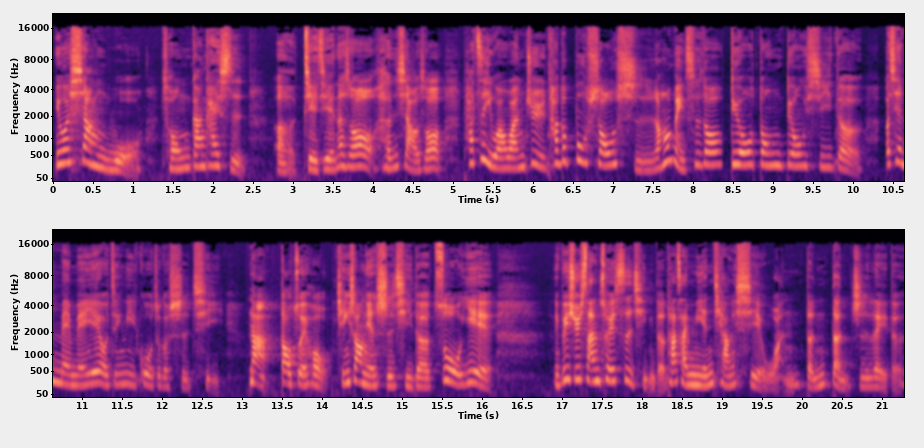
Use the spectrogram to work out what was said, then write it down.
因为像我从刚开始，呃，姐姐那时候很小的时候，她自己玩玩具，她都不收拾，然后每次都丢东丢西的，而且妹妹也有经历过这个时期。那到最后青少年时期的作业，你必须三催四请的，她才勉强写完，等等之类的。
